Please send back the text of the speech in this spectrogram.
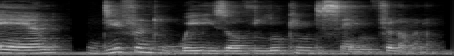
and different ways of looking the same phenomenon.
